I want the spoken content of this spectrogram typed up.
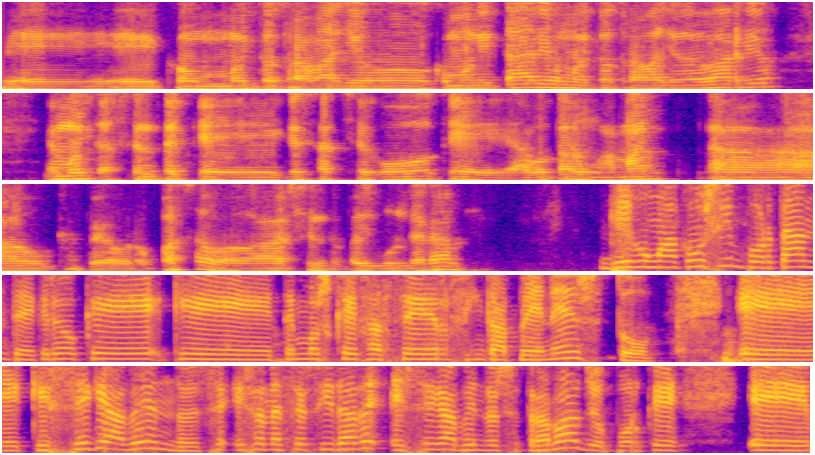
eh, eh, con moito traballo comunitario, moito traballo de barrio, e moita xente que, que se achegou que a botar unha man ao que peor o pasa, a xente país vulnerable. Digo unha cousa importante, creo que, que temos que facer fincape nesto, eh, que segue habendo ese, esa necesidade e segue habendo ese traballo, porque eh,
